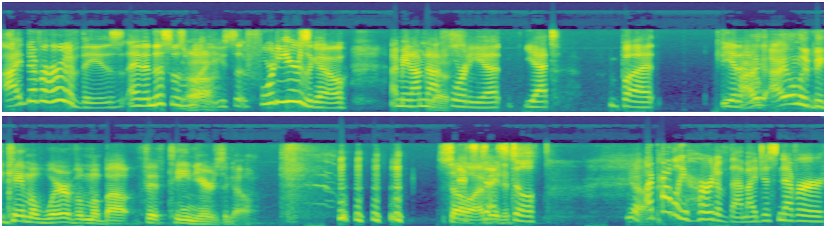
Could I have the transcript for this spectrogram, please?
I'd never heard of these. And, and this was what Ah. you said 40 years ago. I mean, I'm not Yes. 40 yet, yet, but you know, I, I only became aware of them about 15 years ago. so I mean, still. yeah, I probably heard of them. I just never,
